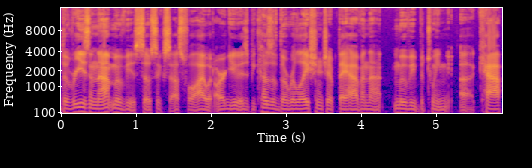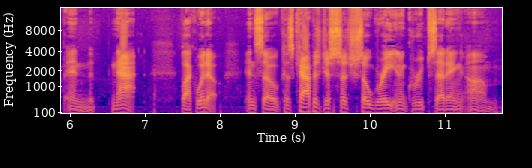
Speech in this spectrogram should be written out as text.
the reason that movie is so successful, I would argue, is because of the relationship they have in that movie between uh, Cap and Nat, Black Widow, and so because Cap is just such so great in a group setting. Um,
